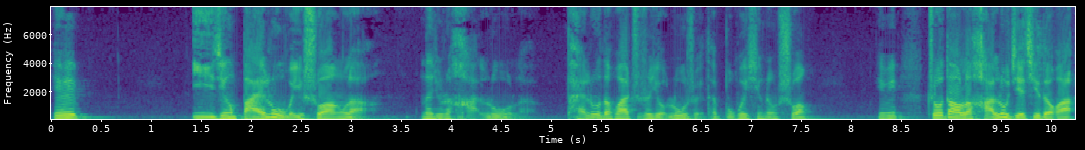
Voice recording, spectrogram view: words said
因为已经白露为霜了，那就是寒露了。白露的话，只是有露水，它不会形成霜，因为只有到了寒露节气的话，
